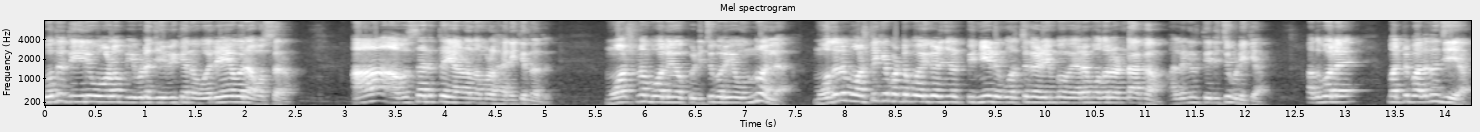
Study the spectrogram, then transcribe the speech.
കൊതു തീരുവോളം ഇവിടെ ജീവിക്കാൻ ഒരേ ഒരു അവസരം. ആ അവസരത്തെയാണ് നമ്മൾ ഹനിക്കുന്നത്. മോഷണം പോലെയോ പിടിച്ചുപറിയോ ഒന്നുമല്ല. മുതൽ മോഷ്ടിക്കപ്പെട്ടു പോയി കഴിഞ്ഞാൽ പിന്നീട് കുറച്ച് കഴിയുമ്പോൾ വേറെ മുതൽ ഉണ്ടാക്കാം അല്ലെങ്കിൽ തിരിച്ചു പിടിക്കാം. അതുപോലെ മറ്റു പലതും ചെയ്യാം.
